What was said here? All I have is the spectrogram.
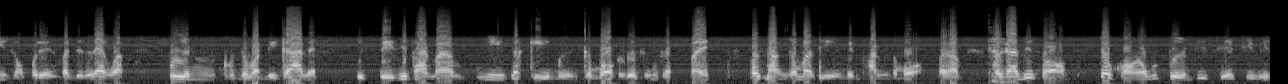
มีสองประเด็นประเด็นแรกว่า ปืนคุณสวัสดิการเนี่ยสิบปีที่ผ่านมามีสักกี่หมื่นกระบอกหรือถึงแสนไหมเพราะสั่งเข้ามาทีเป็นพันกระบอก ประการที่สองเจ้าของอาวุธปืนที่เสียชีวิต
